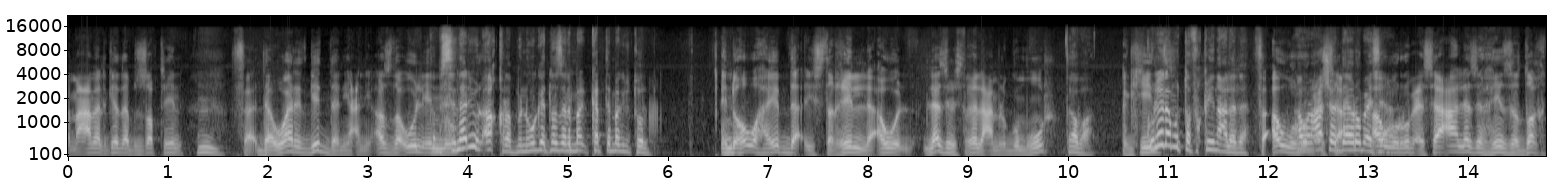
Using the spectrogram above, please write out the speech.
ما, عمل كده بالظبط هنا. مم. فده وارد جدا يعني. قصدي أقول إنه السيناريو الأقرب من وجهة نظر كابتن مجدي طلب إن هو هيبدأ يستغل أول لازم يستغل عمل الجمهور. طبعا. أكيد. كلنا متفقين على ده. في أول أول ربع 10 ساعة دقايق ربع ساعة. أول ربع ساعة لازم هينزل ضغط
